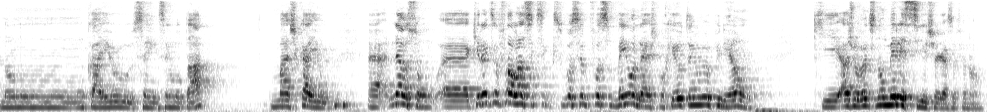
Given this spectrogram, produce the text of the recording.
Não, não, não caiu sem, sem lutar, mas caiu. É, Nelson, é, queria que você falasse que, se você fosse bem honesto, porque eu tenho minha opinião que a Juventus não merecia chegar a essa final.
